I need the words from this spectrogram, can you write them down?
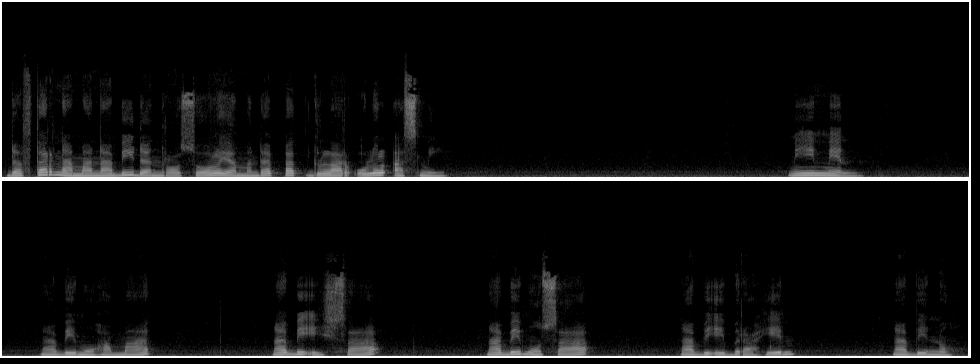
Daftar nama nabi dan rasul yang mendapat gelar ulul asmi. Mimin Nabi Muhammad Nabi Isa, Nabi Musa, Nabi Ibrahim, Nabi Nuh.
